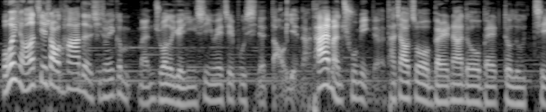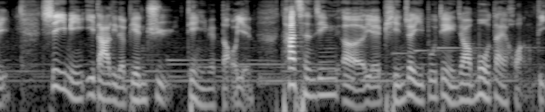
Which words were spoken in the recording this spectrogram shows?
我会想要介绍他的其中一个蛮主要的原因，是因为这部戏的导演啊，他还蛮出名的，他叫做 Bernardo Bertolucci，是一名意大利的编剧、电影的导演。他曾经呃也凭着一部电影叫《末代皇帝》，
